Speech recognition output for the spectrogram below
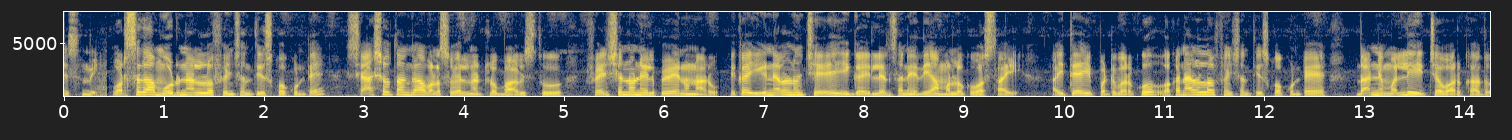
చేసింది. వరుసగా మూడు నెలల్లో పెన్షన్ తీసుకోకుంటే శాశ్వతంగా వలస వెళ్ళినట్లు భావిస్తూ పెన్షన్ను నిలిపివేయనున్నారు. ఇక ఈ నెల నుంచే ఈ గైడ్లైన్స్ అనేది అమల్లోకి వస్తాయి. అయితే ఇప్పటి వరకు ఒక నెలలో పెన్షన్ తీసుకోకుంటే దాన్ని మళ్ళీ ఇచ్చేవారు కాదు.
